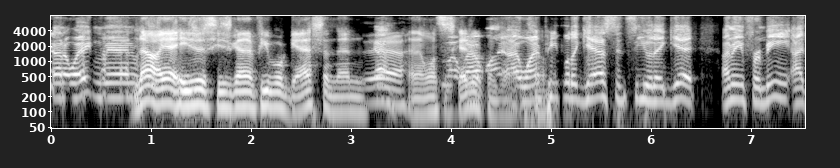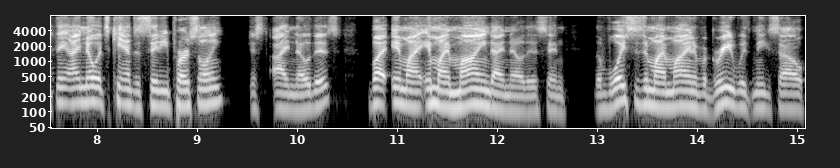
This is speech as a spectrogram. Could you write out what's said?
kind of waiting, man. No, yeah, he's just he's gonna have people guess and then Yeah. and then once the Well, schedule I comes want, out. I want so. people to guess and see who they get. I mean, for me, I think I know it's Kansas City personally. Just I know this, but in my in my mind, I know this, and the voices in my mind have agreed with me. So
